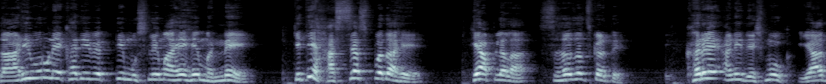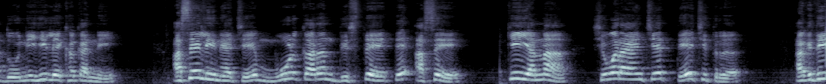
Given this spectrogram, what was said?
दाढीवरून एखादी व्यक्ती मुस्लिम आहे हे म्हणणे किती हास्यास्पद आहे हे आपल्याला सहजच कळते. खरे आणि देशमुख या दोन्हीही लेखकांनी असे लिहिण्याचे मूळ कारण दिसते ते असे की यांना शिवरायांचे ते चित्र अगदी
